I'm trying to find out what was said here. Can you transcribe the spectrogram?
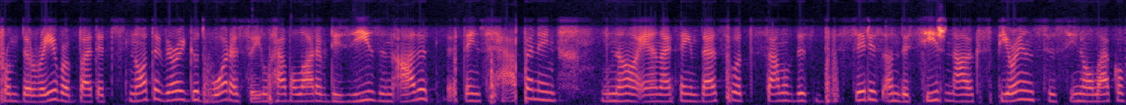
from the river, but it's not a very good water, so you'll have a lot of disease and other things happening, you know. And I think that's what some of these cities under siege now experiences, you know, lack of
